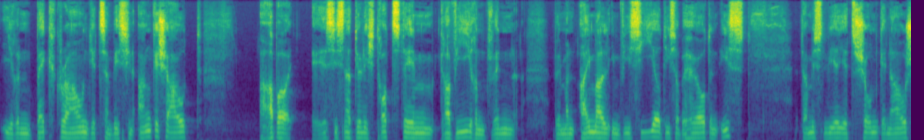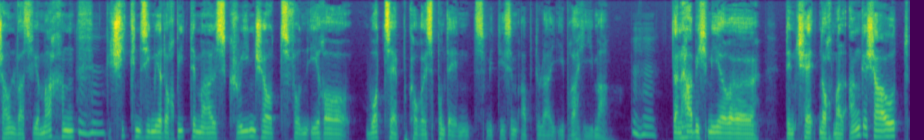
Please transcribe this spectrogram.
ihren Background jetzt ein bisschen angeschaut, aber es ist natürlich trotzdem gravierend, wenn, wenn man einmal im Visier dieser Behörden ist. Da müssen wir jetzt schon genau schauen, was wir machen. Mhm. Schicken Sie mir doch bitte mal Screenshots von Ihrer WhatsApp-Korrespondenz mit diesem Abdullah Ibrahima. Mhm. Dann habe ich mir äh, den Chat nochmal angeschaut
